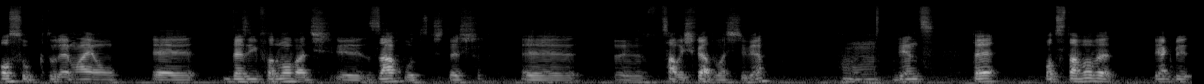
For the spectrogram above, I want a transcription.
osób, które mają e, dezinformować e, Zachód, czy też cały świat właściwie. Mm, Więc te podstawowe, jakby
